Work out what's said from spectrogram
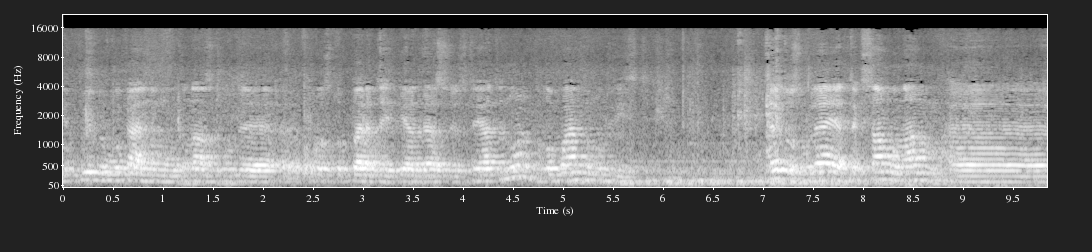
Відповідно, в локальному у нас буде е, просто перед IP-адресою стояти 0, в глобальному 200. Це дозволяє так само нам е,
